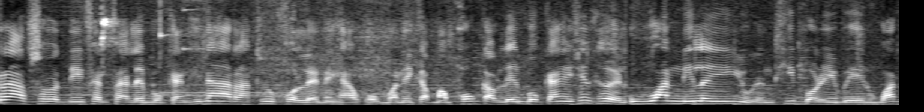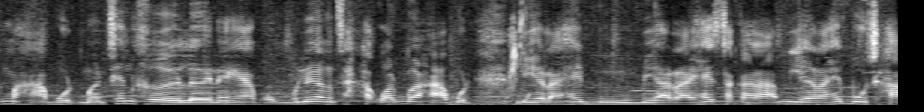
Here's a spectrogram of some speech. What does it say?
กราบสวัสดีแฟนๆเรนโบแกงที่น่ารักทุกคนเลยนะครับผมวันนี้กลับมาพบกับเรนโบแกงอีกเช่นเคย วันนี้เราอยู่กันที่บริเวณวัดมหาบุตรเหมือนเช่นเคยเลยนะครับผมเนื่องจากวัดมหาบุตรมีอะไรให้มูมีอะไรให้สักการะมีอะไรให้บูชา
